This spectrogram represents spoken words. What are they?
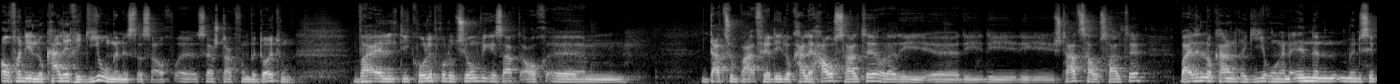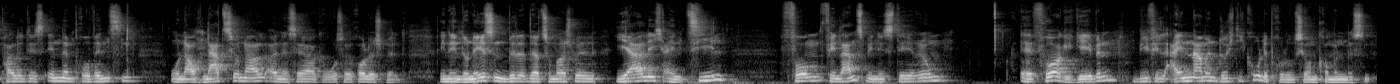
Auch für die lokale Regierungen ist das auch äh, sehr stark von Bedeutung weil die Kohleproduktion, wie gesagt, auch ähm, dazu für die lokale Haushalte oder die, äh, die, die, die Staatshaushalte bei den lokalen Regierungen in den Municipalities, in den Provinzen und auch national eine sehr große Rolle spielt. In Indonesien wird zum Beispiel jährlich ein Ziel vom Finanzministerium äh, vorgegeben, wie viel Einnahmen durch die Kohleproduktion kommen müssen.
